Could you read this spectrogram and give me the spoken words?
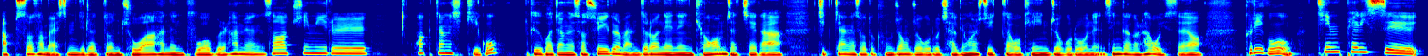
앞서서 말씀드렸던 좋아하는 부업을 하면서 취미를 확장시키고 그 과정에서 수익을 만들어내는 경험 자체가 직장에서도 긍정적으로 작용할 수 있다고 개인적으로는 생각을 하고 있어요. 그리고 팀 페리스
